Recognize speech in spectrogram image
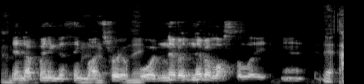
and end up winning the thing by three or four. Never, never lost the lead. Yeah. Now,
